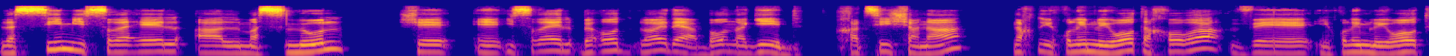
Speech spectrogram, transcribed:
לשים ישראל על מסלול שישראל בעוד, לא יודע, בוא נגיד חצי שנה, אנחנו יכולים לראות אחורה ויכולים לראות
